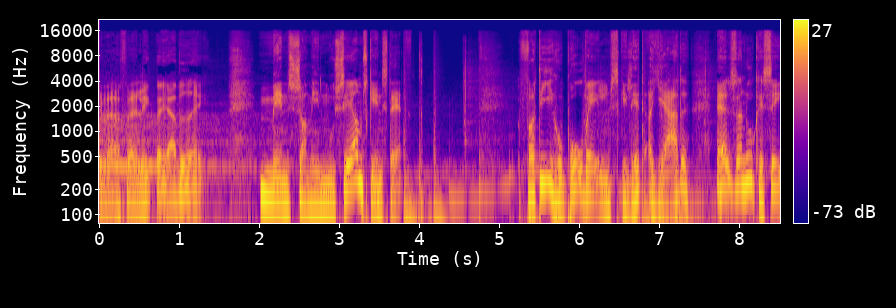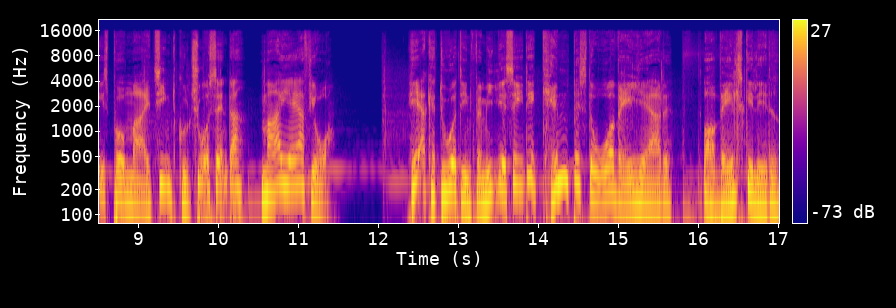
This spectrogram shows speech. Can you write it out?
I hvert fald ikke, hvad jeg ved af. Men som en museumsgenstand. Fordi Hobrovalens skelet og hjerte altså nu kan ses på Maritimt Kulturcenter Mariager Fjord. Her kan du og din familie se det kæmpe store valhjerte og valskelettet.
